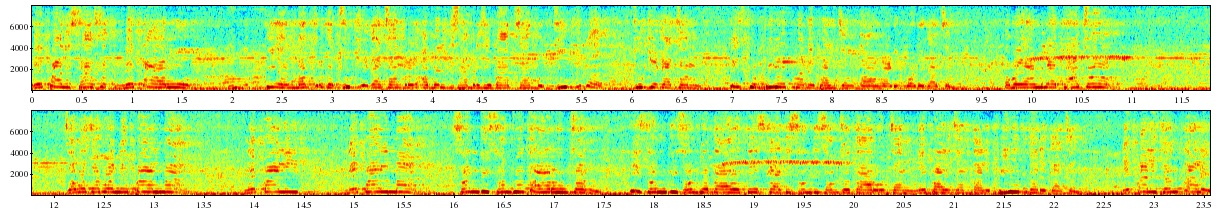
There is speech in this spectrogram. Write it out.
नेपाली शासक नेताहरू त्यो नत्रका झुकेका छन् र अमेरिकी साम्राज्यवाद सामु झुकेका झुकेका छन्। त्यसको विरोधमा नेपाली जनता अगाडि बढेका छन्। तपाईँ हामीलाई थाहा छ जब जब नेपालमा नेपाली नेपालमा सन्धि सम्झौताहरू हुन्छन् ती सन्धि सम्झौताहरू देशका आदि सन्धि सम्झौताहरू हुन्छन् नेपाली जनताले विरोध गरेका छन्। नेपाली जनताले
